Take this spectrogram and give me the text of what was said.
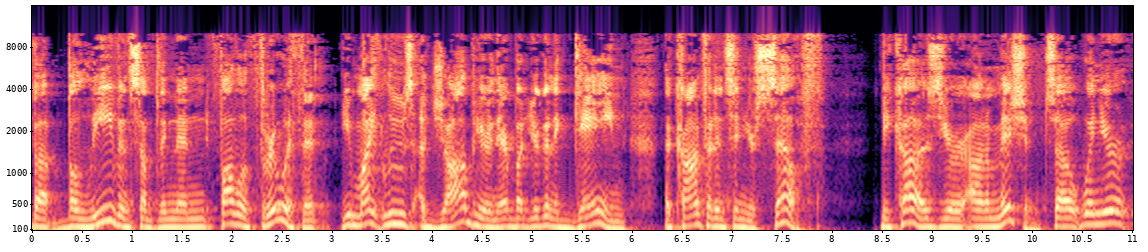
but believe in something, then follow through with it. You might lose a job here and there, but you're going to gain the confidence in yourself because you're on a mission. So when you're,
